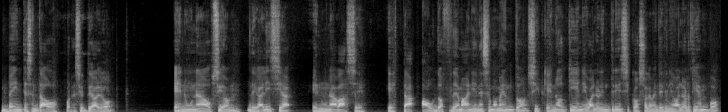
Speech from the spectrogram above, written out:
20 centavos, por decirte algo, en una opción de Galicia en una base que está out of the money en ese momento, sí que no tiene valor intrínseco, solamente tiene valor tiempo,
